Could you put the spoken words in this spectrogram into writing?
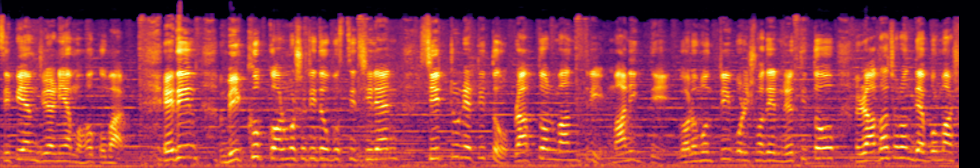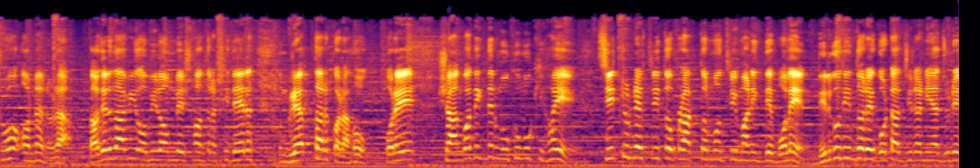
সিপিএম জিরানিয়া মহকুমার। এদিন বিক্ষোভ কর্মসূচিতে উপস্থিত ছিলেন সিট্টু নেতৃত্ব প্রাক্তন মন্ত্রী মানিক দে, গণমন্ত্রী পরিষদের নেতৃত্ব রাধাচরণ দেববর্মা সহ অন্যান্যরা। তাদের দাবি অবিলম্বে সন্ত্রাসীদের গ্রেপ্তার করা হোক। পরে সাংবাদিকদের মুখোমুখি হয়ে সিট্টু নেতৃত্ব প্রাক্তন মন্ত্রী মানিক দে বলেন, দীর্ঘদিন ধরে গোটা জিরানিয়া জুড়ে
